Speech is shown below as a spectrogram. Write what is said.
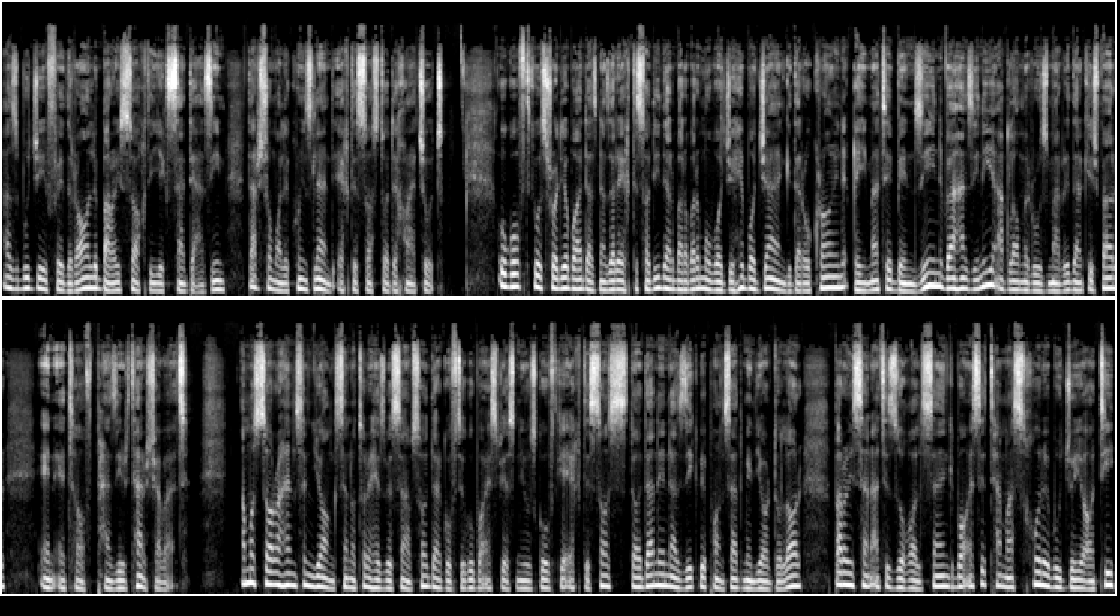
از بودجه فدرال برای ساخت یک سد عظیم در شمال کوینزلند اختصاص داده خواهد شد. او گفت که استرالیا باید از نظر اقتصادی در برابر مواجهه با جنگ در اوکراین قیمت بنزین و هزینه اقلام روزمره در کشور انعطاف پذیرتر شود. اما سارا هنسن یانگ سناتور حزب سبزها در گفتگو با SBS News گفت که اختصاص دادن نزدیک به 500 میلیارد دلار برای صنعت زغال سنگ باعث تمسخر بودجه آتی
